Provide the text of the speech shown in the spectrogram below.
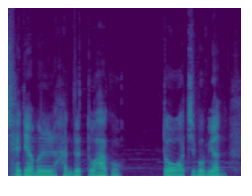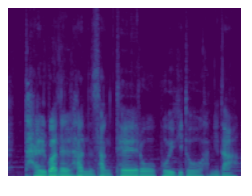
체념을 한 듯도 하고 또 어찌 보면 달관을 한 상태로 보이기도 합니다.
